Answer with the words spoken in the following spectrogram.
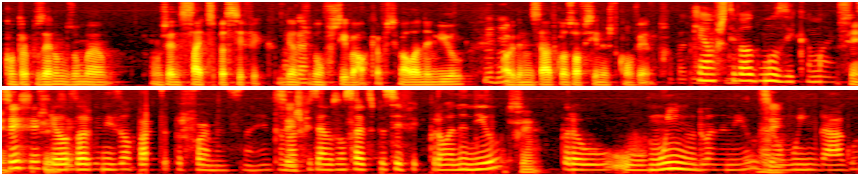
contrapuseram-nos uma um género de site-specific dentro Ok. de um festival, que é o Festival Ananil, Uhum. organizado com as oficinas de convento. Que é um festival de música, mais. Sim, sim, sim. E sim. eles organizam parte da performance, não é? Então Sim. nós fizemos um site específico para o Ananil, Sim. para o, o moinho do Ananil, Sim. era um moinho de água.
